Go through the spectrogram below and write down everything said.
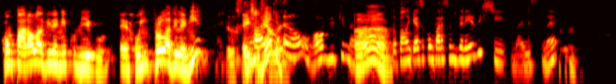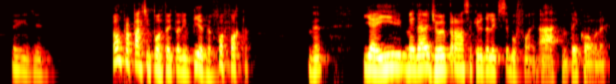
comparar o Lavileni comigo é ruim pro Lavileni? Eu sei. É isso mesmo? Não óbvio que não. Ah. Tô falando que essa comparação deveria nem existir, mas, né? Entendi. Vamos para a parte importante da Olimpíada, fofoca, né? E aí, medalha de ouro para nossa querida Letícia Buffoni. Ah, não tem como, né?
